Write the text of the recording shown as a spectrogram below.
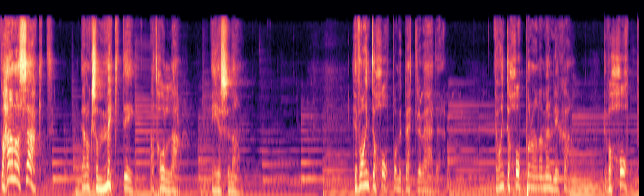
vad han har sagt, det är han också mäktig att hålla i Jesu namn. Det var inte hopp om ett bättre väder. Det var inte hopp på någon annan människa. Det var hopp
